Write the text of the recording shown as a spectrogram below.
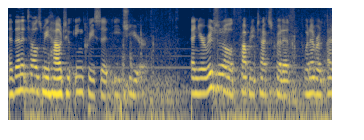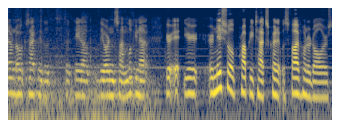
And then it tells me how to increase it each year. And your original property tax credit, whatever, I don't know exactly the, the data the ordinance I'm looking at, your, your initial property tax credit was five hundred dollars,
